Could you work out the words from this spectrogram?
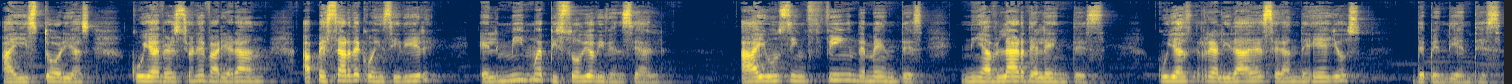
Hay historias cuyas versiones variarán a pesar de coincidir el mismo episodio vivencial. Hay un sinfín de mentes, ni hablar de lentes, cuyas realidades serán de ellos dependientes.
